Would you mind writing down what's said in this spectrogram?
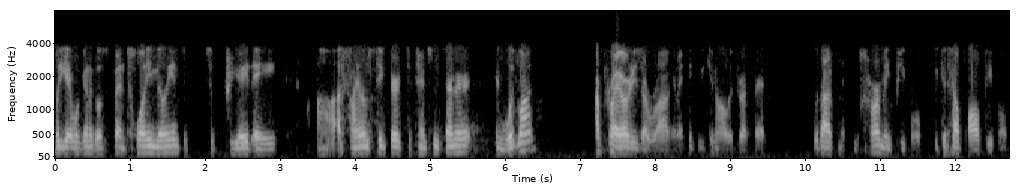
But yet we're going to go spend 20 million to, to create a uh, asylum seeker detention center in Woodlawn. Our priorities are wrong, and I think we can all address that without harming people. We can help all people.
